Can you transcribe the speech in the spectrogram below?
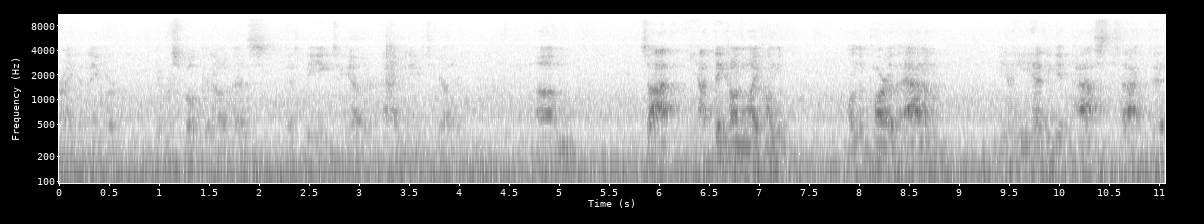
right? And they were they were spoken of as as being together, Adam and Eve together. Um, so I I think on like on the on the part of Adam, you know, he had to get past the fact that,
